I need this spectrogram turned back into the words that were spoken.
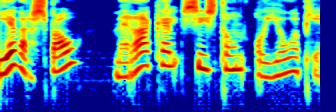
Ég var að spá með Rakel, Sístón og Jóa P.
